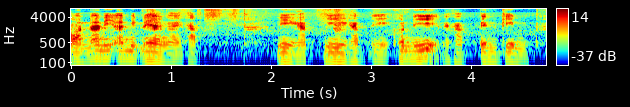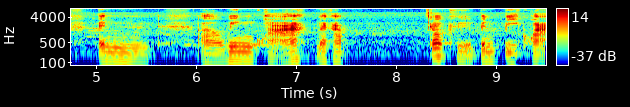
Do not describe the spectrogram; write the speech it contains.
ก่อนหน้านี้แอดมินเนี่ยยังไงครับนี่ครับมีครับนี่คนนี้นะครับเป็นเกมเป็นวิงขวานะครับ ก็คือเป็นปีกขวา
